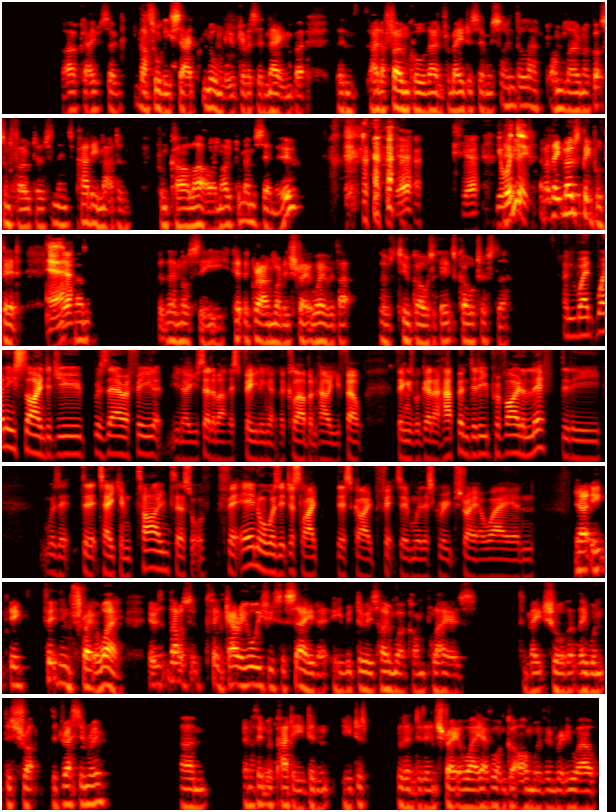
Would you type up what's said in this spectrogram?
Okay, so that's all he said. Normally he'd give us a name, but then I had a phone call then from Adrian saying we signed a lad on loan. I've got some photos. His name's Paddy Madden from Carlisle, and I can remember saying who. yeah, yeah, you would do, and I think most people did. Yeah. Um, but then obviously he hit the ground running straight away with that those two goals against Colchester. And when when he signed, did you was there a feel? You know, you said about this feeling at the club and how you felt things were going to happen. Did he provide a lift? Did he? Was it? Did it take him time to sort of fit in, or was it just like this guy fits in with this group straight away? And yeah, he, he fitted in straight away. It was that was the thing. Gary always used to say that he would do his homework on players to make sure that they wouldn't disrupt the dressing room. Um, and I think with Paddy, he didn't he just blended in straight away. Everyone got on with him really well.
